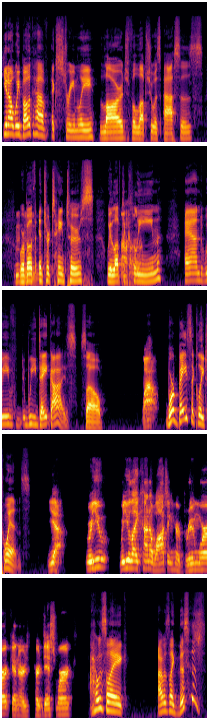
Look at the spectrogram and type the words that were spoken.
You know, we both have extremely large, voluptuous asses. We're both Mhm. entertainers. We love to Uh-huh. clean, and we've we date guys. So Wow. we're basically twins. Yeah. Were you were you like kind of watching her broom work and her her dish work? I was like, I was like, this is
